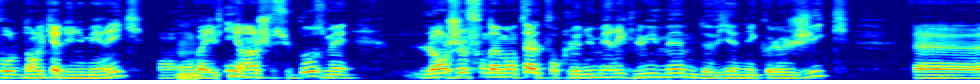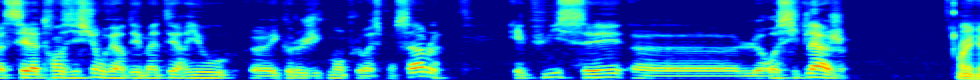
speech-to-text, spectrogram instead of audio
pour, dans le cas du numérique, on, on Mhm. va y venir, hein, je suppose, mais l'enjeu fondamental pour que le numérique lui-même devienne écologique, euh, c'est la transition vers des matériaux euh, écologiquement plus responsables. Et puis, c'est euh, le recyclage Oui.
